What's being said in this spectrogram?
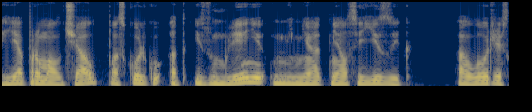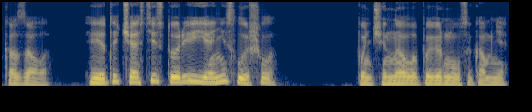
Я промолчал, поскольку от изумления у меня отнялся язык. А Лори сказала, «И этой части истории я не слышала». Панчинелло повернулся ко мне.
